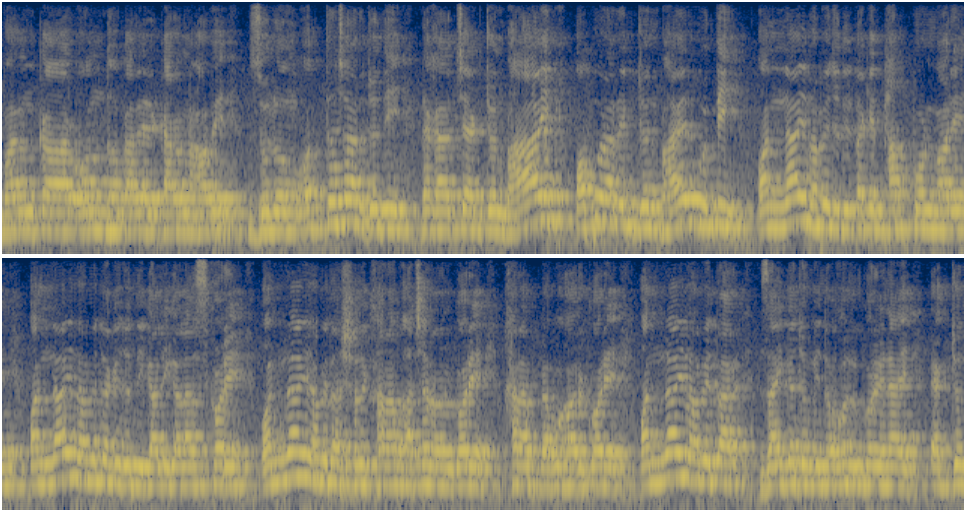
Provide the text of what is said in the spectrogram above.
ভয়ঙ্কর অন্ধকারের কারণ হবে। জুলুম, অত্যাচার যদি দেখা যাচ্ছে একজন ভাই, অপর আরেকজন ভাইয়ের প্রতি অন্যায়ভাবে যদি তাকে থাপ্পড় মারে অন্যায়ভাবে তাকে যদি গালিগালাজ করে, অন্যায়ভাবে তার সাথে খারাপ আচরণ করে, খারাপ ব্যবহার করে, অন্যায়ভাবে তার জায়গা জমি দখল করে নেয়, একজন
